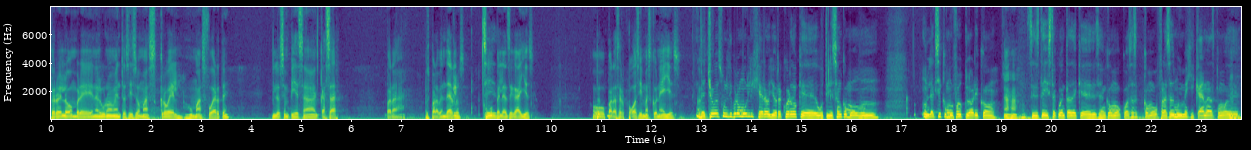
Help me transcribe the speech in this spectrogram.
pero el hombre en algún momento se hizo más cruel o más fuerte y los empieza a cazar para pues para venderlos, como peleas de gallos o para hacer pócimas con ellos. De hecho, es un libro muy ligero. Yo recuerdo que utilizan como un, un léxico muy folclórico. Ajá. Si te diste cuenta de que decían como cosas, como frases muy mexicanas, como de Ujú.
